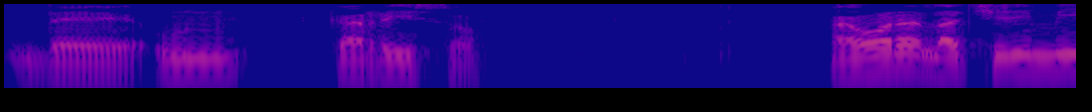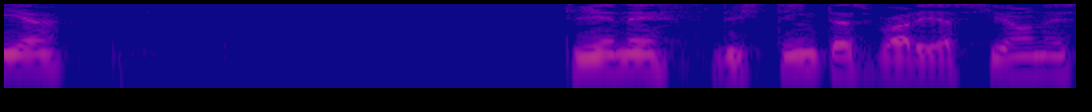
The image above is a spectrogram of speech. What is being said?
de un carrizo. Ahora la chirimía tiene distintas variaciones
